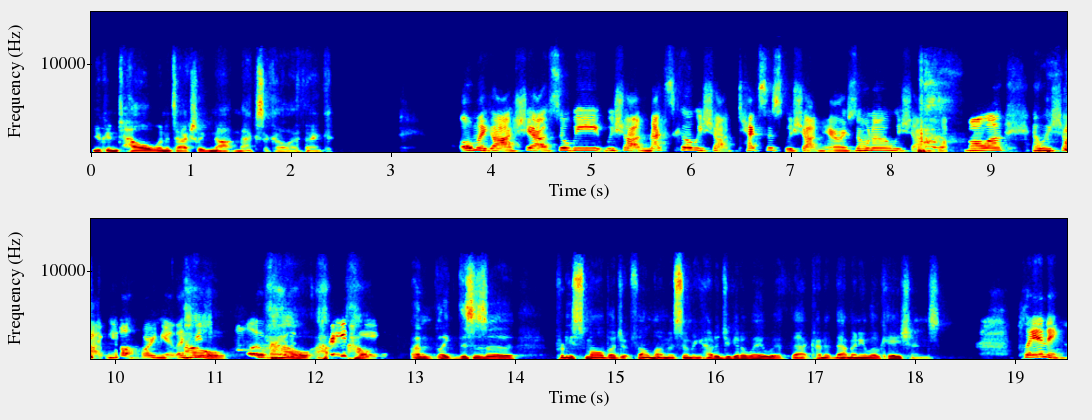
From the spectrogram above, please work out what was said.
you can tell when it's actually not Mexico, I think. Oh my gosh, yeah. So we we shot in Mexico, we shot in Texas, we shot in Arizona, we shot in Guatemala, and we shot in California. Like how? How? How? I'm like this is a pretty small budget film. I'm assuming. How did you get away with that kind of that many locations? planning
